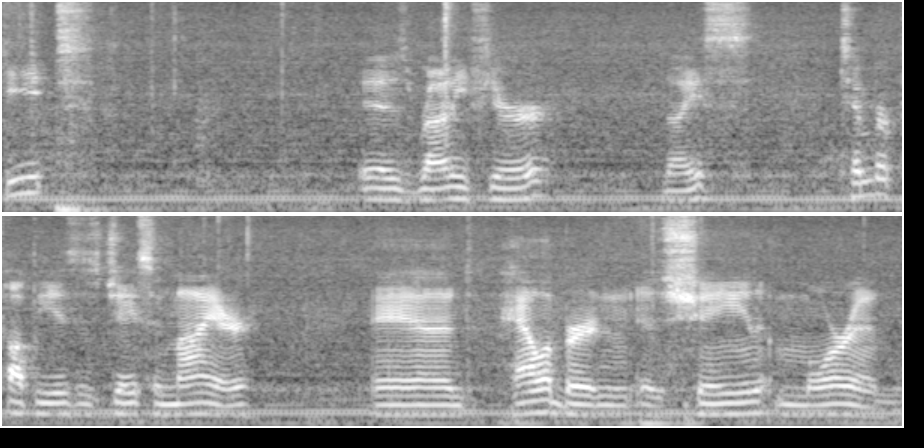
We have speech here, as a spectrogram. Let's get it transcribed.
Heat is Ronnie Fuhrer. Nice. Timber Puppies is Jason Meyer. And Halliburton is Shane Morin.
